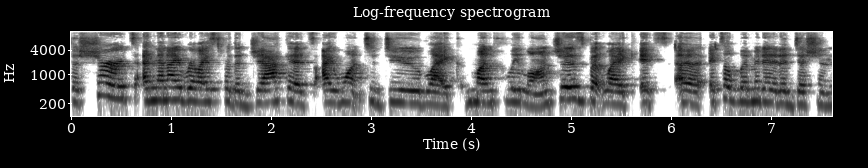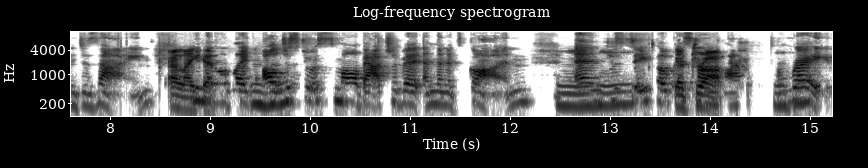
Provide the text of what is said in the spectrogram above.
the shirts and then I realized for the jackets I want to do like monthly launches, but like it's a it's a limited edition design. I like you it. know, like mm-hmm. I'll just do a small batch of it and then it's gone, mm-hmm. and just mm-hmm. stay focused on that. Mm-hmm. Right,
